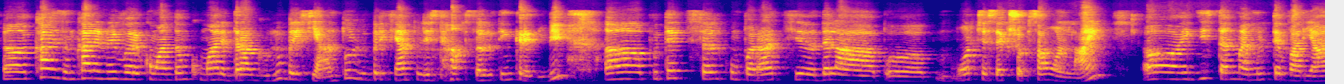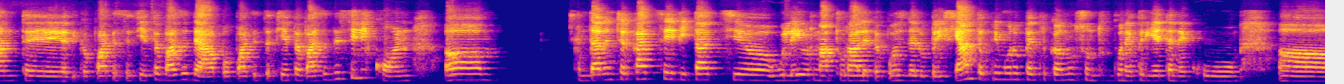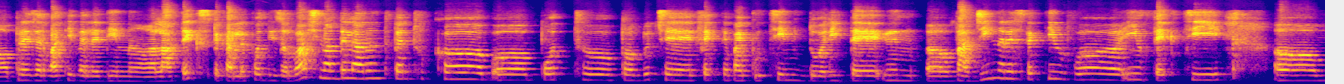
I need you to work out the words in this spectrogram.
Uh, caz în care noi vă recomandăm cu mare drag lubrifiantul. Lubrifiantul este absolut incredibil. Uh, puteți să-l cumpărați de la orice sex shop sau online. Există în mai multe variante, adică poate să fie pe bază de apă, poate să fie pe bază de silicon dar încercați să evitați uh, uleiuri naturale pe post de lubrifiant, în primul rând pentru că nu sunt bune prietene cu uh, prezervativele din uh, latex pe care le pot dizolva și în al doilea rând pentru că uh, pot uh, produce efecte mai puțin dorite în uh, vagin, respectiv uh, infecții, uh,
